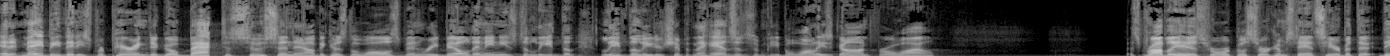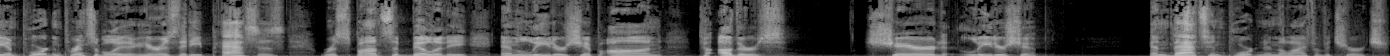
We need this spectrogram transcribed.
And it may be that he's preparing to go back to Susa now because the wall's been rebuilt and he needs to lead the, leave the leadership in the hands of some people while he's gone for a while. It's probably a historical circumstance here, but the, the important principle here is that he passes responsibility and leadership on to others. Shared leadership. And that's important in the life of a church,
